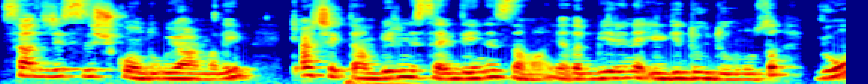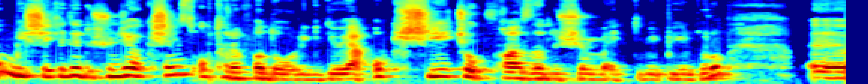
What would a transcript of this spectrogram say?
Sadece sizi şu konuda uyarmalıyım. Gerçekten birini sevdiğiniz zaman ya da birine ilgi duyduğunuzda yoğun bir şekilde düşünce akışınız o tarafa doğru gidiyor. Yani o kişiyi çok fazla düşünmek gibi bir durum. Ee,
